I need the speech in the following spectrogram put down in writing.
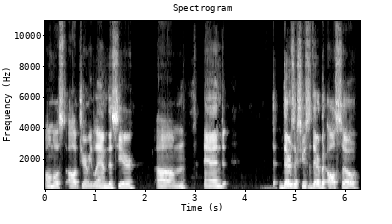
almost all of Jeremy Lamb this year. Um, and th- there's excuses there, but also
